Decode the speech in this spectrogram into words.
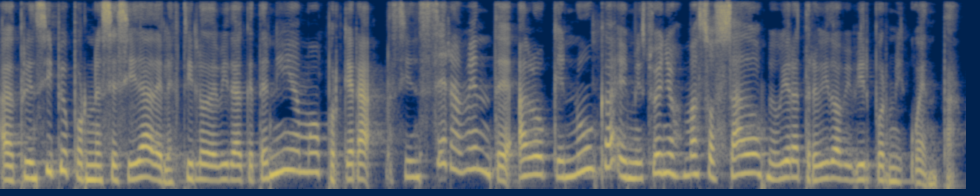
Al principio por necesidad del estilo de vida que teníamos, porque era sinceramente algo que nunca en mis sueños más osados me hubiera atrevido a vivir por mi cuenta.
